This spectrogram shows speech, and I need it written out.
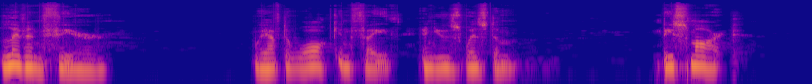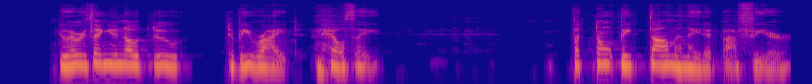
live in fear. We have to walk in faith and use wisdom. Be smart. Do everything you know to do to be right and healthy. But don't be dominated by fear.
